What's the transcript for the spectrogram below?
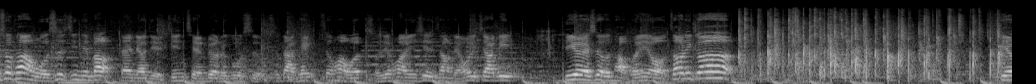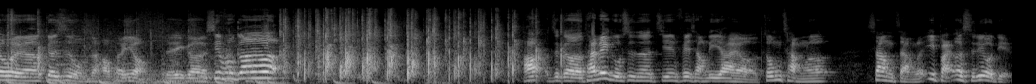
迎收看，我是金钱豹，带你了解金钱背后的故事。我是大 K 曾焕文。首先欢迎现场两位嘉宾，第一位是我的好朋友兆立哥，第二位呢更是我们的好朋友这个幸福哥。好，这个台北股市呢今天非常厉害哦，中场呢上涨了一百二十六点，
